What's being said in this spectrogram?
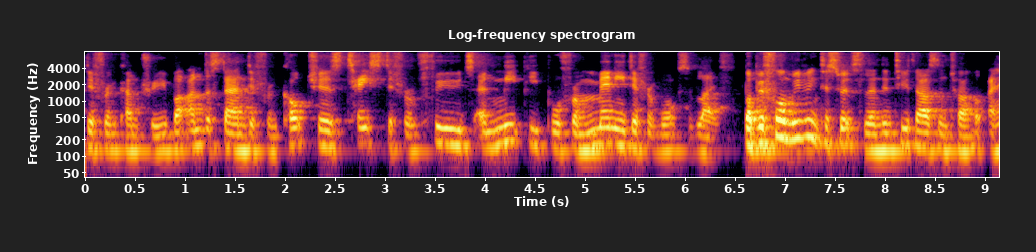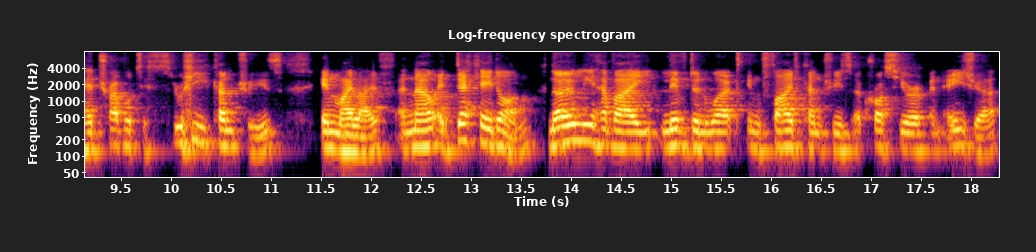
different country, but understand different cultures, taste different foods, and meet people from many different walks of life. But before moving to Switzerland in 2012, I had traveled to three countries in my life. And now, a decade on, not only have I lived and worked in five countries across Europe and Asia,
